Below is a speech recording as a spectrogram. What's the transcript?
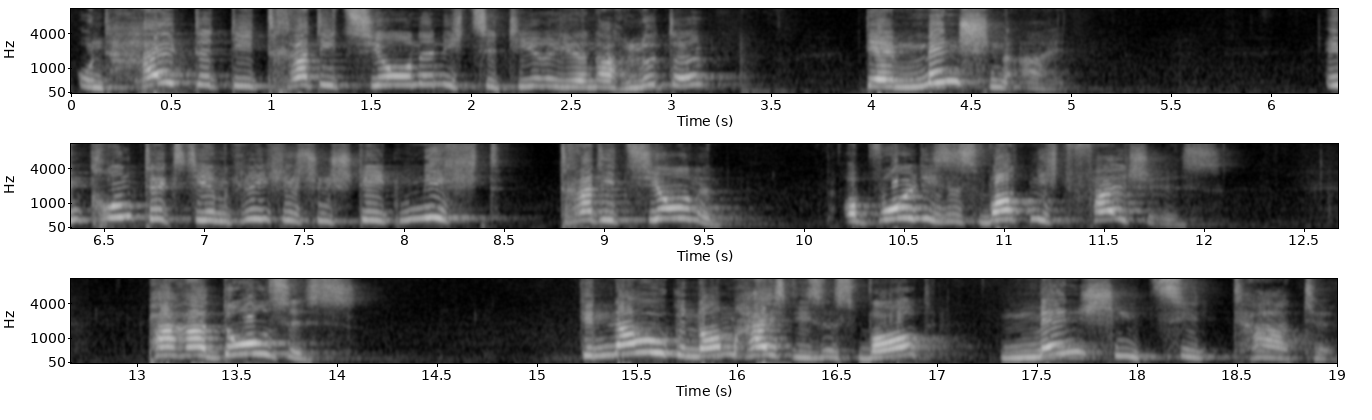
und haltet die Traditionen, ich zitiere hier nach Luther, der Menschen ein. Im Grundtext hier im Griechischen steht nicht Traditionen, obwohl dieses Wort nicht falsch ist. Paradosis. Genau genommen heißt dieses Wort Menschenzitate.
